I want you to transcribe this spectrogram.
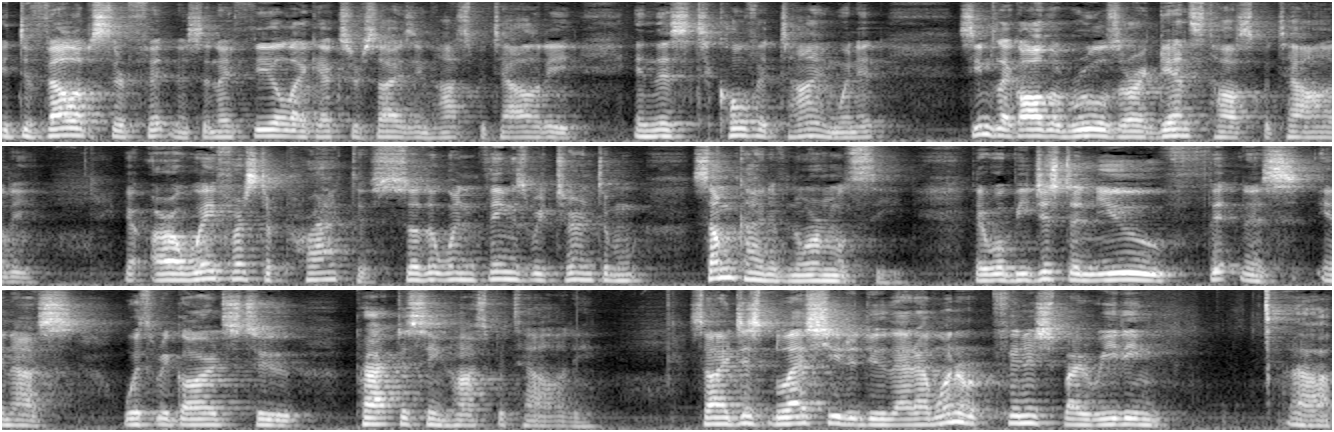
it develops their fitness and I feel like exercising hospitality in this COVID time when it seems like all the rules are against hospitality are a way for us to practice so that when things return to some kind of normalcy, there will be just a new fitness in us with regards to practicing hospitality. So I just bless you to do that. I want to finish by reading uh,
